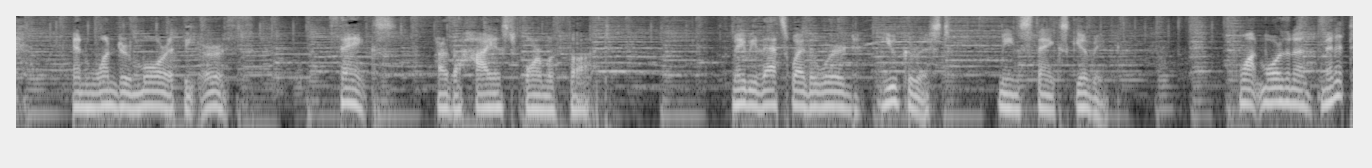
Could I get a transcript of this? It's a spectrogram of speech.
and wonder more at the earth. Thanks are the highest form of thought. Maybe that's why the word Eucharist means thanksgiving. Want more than a minute?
